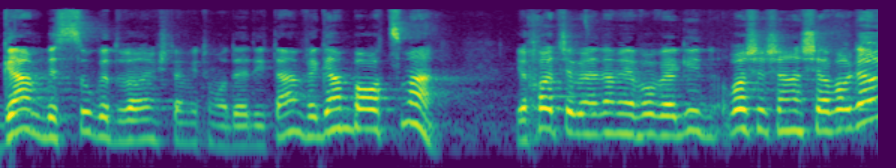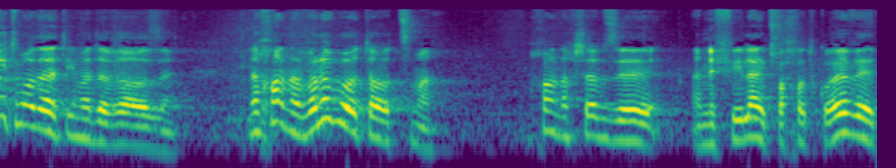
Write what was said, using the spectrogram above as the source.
גם בסוג הדברים שאתה מתמודד איתם וגם בעוצמה. יכול להיות שבן אדם יבוא ויגיד, ראש השנה שעבר גם התמודדתי עם הדבר הזה. נכון, אבל לא באותה עוצמה. נכון, עכשיו זה, הנפילה היא פחות כואבת,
